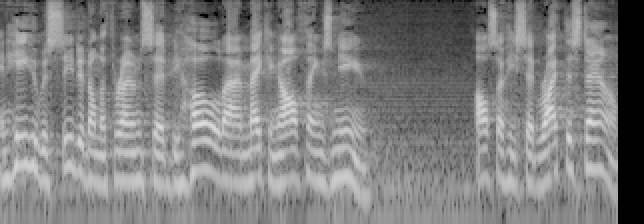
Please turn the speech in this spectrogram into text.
And he who was seated on the throne said, Behold, I am making all things new. Also, he said, Write this down,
